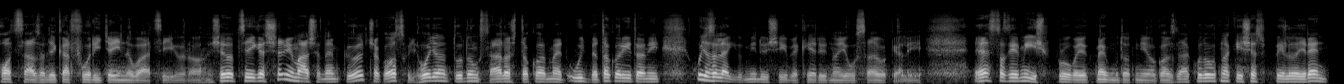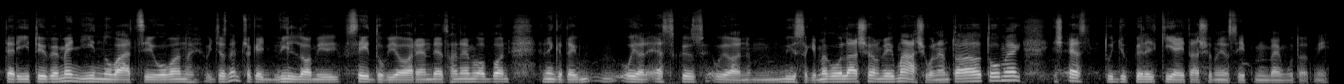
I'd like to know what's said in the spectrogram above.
6%-át fordítja innovációra. És ez a cég ez semmi másra nem költ, csak az, hogy hogyan tudunk szálas takarmányt úgy betakarítani, hogy az a legjobb minőségbe kerüljön a jószágok elé. Ezt azért mi is próbáljuk megmutatni a gazdálkodóknak, és ez például egy rendterítőben mennyi innováció van, hogy ez nem csak egy villa, ami szétdobja a rendet, hanem abban rengeteg olyan eszköz, olyan műszaki megoldás olyan még máshol nem található meg, és ezt tudjuk például egy kiállításon nagyon szépen megmutatni.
